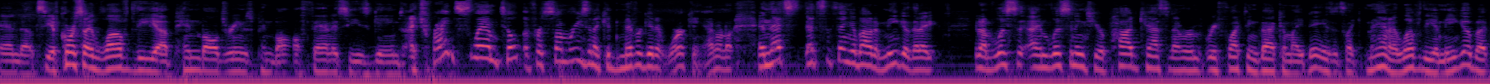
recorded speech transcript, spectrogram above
And uh, see, of course, I loved the uh, Pinball Dreams, Pinball Fantasies games. I tried Slam Tilt, but for some reason I could never get it working. I don't know. And that's that's the thing about Amiga that I, you know, I'm listen I'm listening to your podcast and I'm re- reflecting back on my days. It's like, man, I love the Amiga, but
